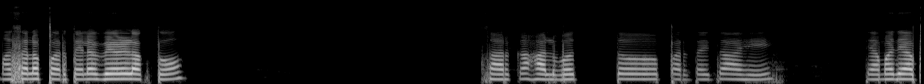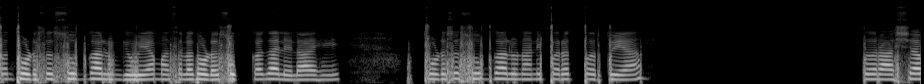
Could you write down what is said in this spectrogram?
मसाला परतायला वेळ लागतो. सारखा हलवत परतायचा आहे. त्यामध्ये आपण थोडंसं सूप घालून घेऊया. मसाला थोडा सुक्का झालेला आहे. थोडंसं सूप घालून आणि परत परतूया. तर अशा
